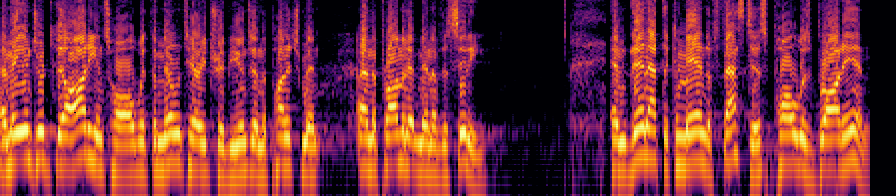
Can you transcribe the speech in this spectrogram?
And they entered the audience hall with the military tribunes and the punishment and the prominent men of the city. And then at the command of Festus, Paul was brought in.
